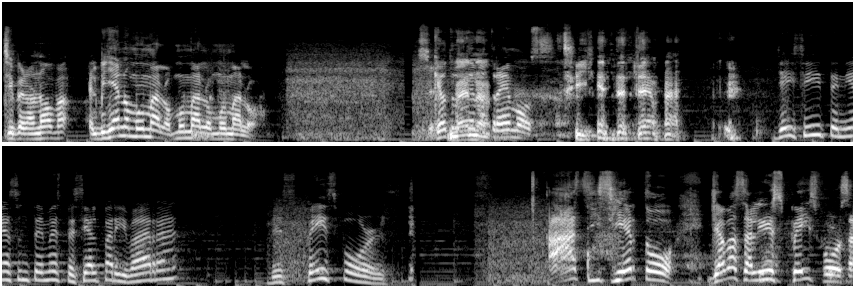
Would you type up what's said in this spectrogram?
Sí, pero no, va- el villano muy malo, muy malo, muy malo. ¿Qué otro Bueno. tema traemos? Siguiente tema. JC, tenías un tema especial para Ibarra de Space Force. Ah, sí, cierto. Ya va a salir Space Force.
